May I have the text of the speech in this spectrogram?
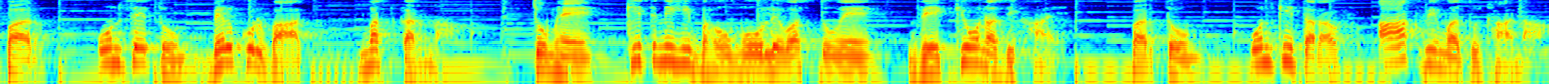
पर उनसे तुम बिल्कुल बात मत करना। तुम्हें कितनी ही बहुमूल्य वस्तुएँ वे क्यों न दिखाएँ, पर तुम उनकी तरफ़ आँख भी मत उठाना।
